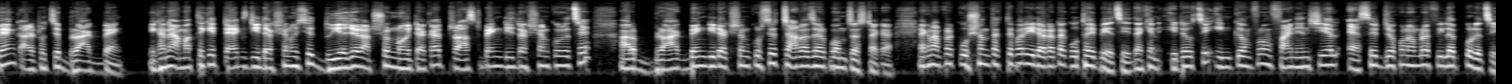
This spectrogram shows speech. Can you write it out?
ব্যাংক আর একটা হচ্ছে ব্রাক ব্যাংক এখানে আমার থেকে ট্যাক্স ডিডাকশন হয়েছে দুই হাজার আটশো নয় টাকা ট্রাস্ট ব্যাংক ডিডাকশন করেছে আর ব্রাক ব্যাংক ডিডাকশন করছে চার হাজার পঞ্চাশ টাকা। এখন আপনার কোশ্চেন থাকতে পারে, এই ডাটাটা কোথায় পেয়েছি? দেখেন, এটা হচ্ছে ইনকাম ফ্রম ফাইন্যান্সিয়াল অ্যাসেট যখন আমরা ফিল আপ করেছি,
